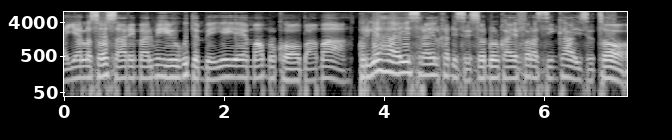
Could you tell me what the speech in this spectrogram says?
ayaa la soo saaray maalmihii ugu dambeeyey ee maamulka obama. Guryaha ay israa'il ka dhisayso dhulka ay falastiin ka haysato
